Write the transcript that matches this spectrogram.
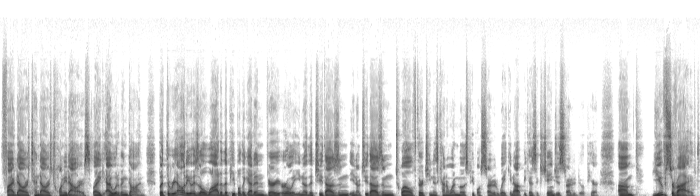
five dollars, ten dollars, twenty dollars, like I would have been gone. But the reality was, a lot of the people that got in very early, you know, the 2000, you know, 2012, 13 is kind of when most people started waking up because exchanges started to appear. Um, you've survived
